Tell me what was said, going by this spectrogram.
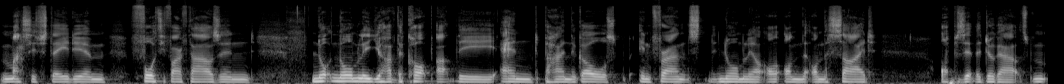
massive stadium, 45,000. Not normally you have the Kop at the end behind the goals. In France, normally on, on the on the side, opposite the dugouts, you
